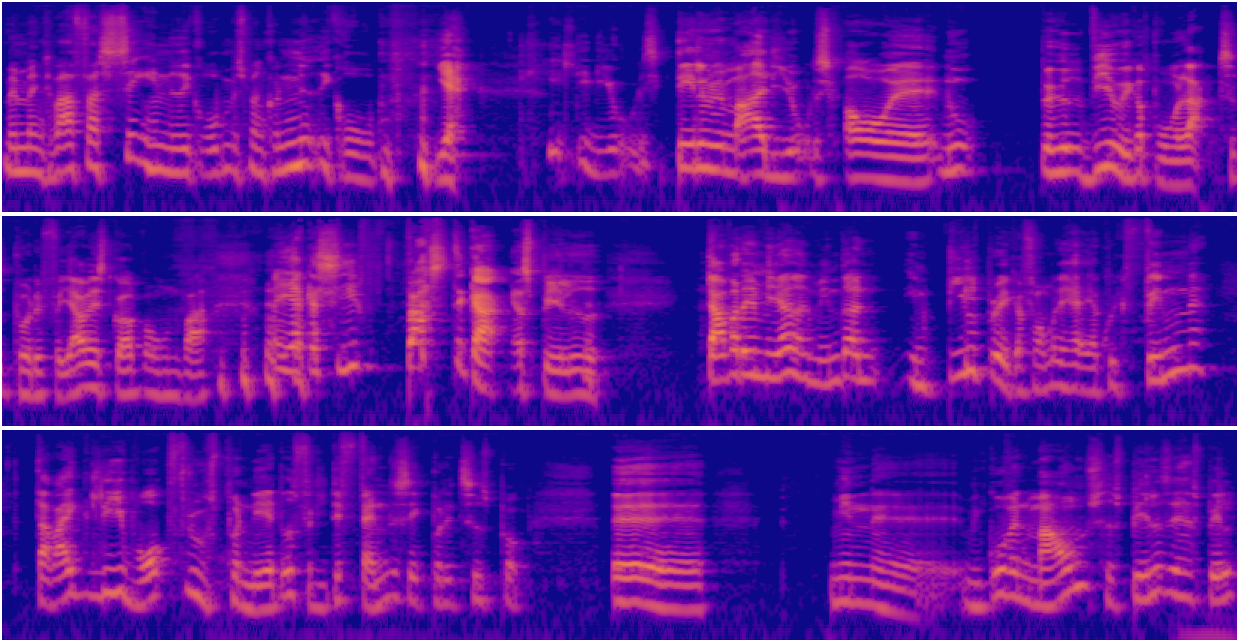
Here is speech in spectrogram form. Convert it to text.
men man kan bare først se hende nede i gruppen, hvis man går ned i gruppen. Ja, Helt idiotisk. det er nemlig meget idiotisk, og øh, nu behøvede vi jo ikke at bruge lang tid på det, for jeg vidste godt, hvor hun var. Men jeg kan sige, første gang jeg spillede, der var det mere eller mindre en, en dealbreaker for mig det her. Jeg kunne ikke finde det. Der var ikke lige walkthroughs på nettet, fordi det fandtes ikke på det tidspunkt. Øh, min, øh, min gode ven Magnus havde spillet det her spil,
